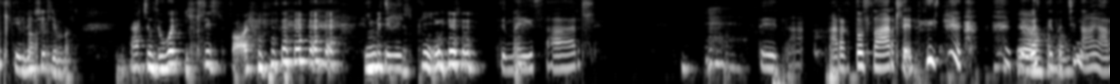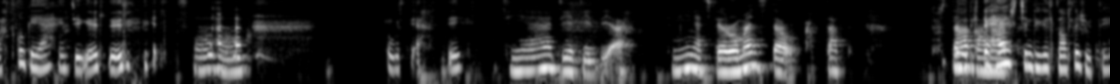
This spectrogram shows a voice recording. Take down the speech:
ил тийм Тэр ба. шил юм бол. Наа чин зүгээр эхлэл. Ингэж Тэгэл. эхэлдэг. Тэ маягсаар л. Тэ аргадуулсаар л байна. Тэгээс тэ чи наа аргахдаггүй гээ яах юм чи гээл. Аа. Үгүйс яах тий. Тиа, тиа, тиа, тиа. Тэмийн яцтай романстай автаад тустаа Тэгтээ хайр чинь тэгэл зовлон шүү дээ.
